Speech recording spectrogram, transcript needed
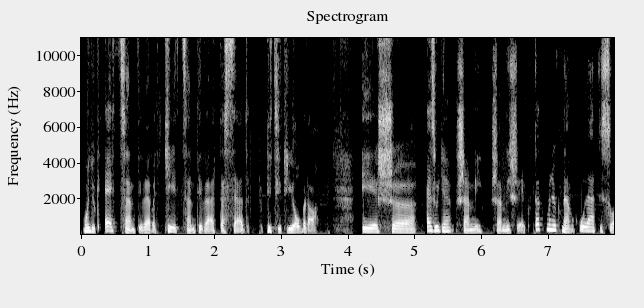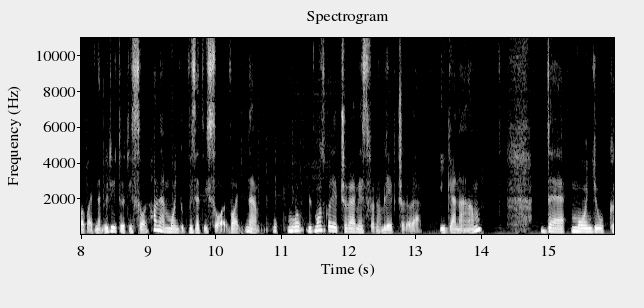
mondjuk egy centivel vagy két centivel teszed picit jobbra, és ez ugye semmi, semmiség. Tehát mondjuk nem kólát iszol, vagy nem üdítőt iszol, hanem mondjuk vizet iszol, vagy nem mozgó lépcsővel mész fel, nem lépcsővel. Igen ám, de mondjuk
